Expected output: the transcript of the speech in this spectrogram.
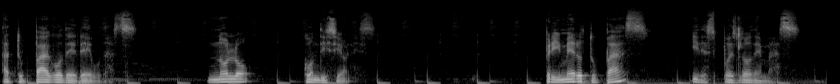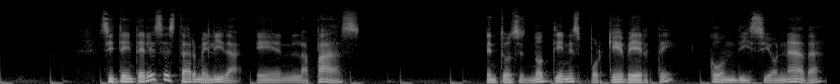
a tu pago de deudas. No lo condiciones. Primero tu paz y después lo demás. Si te interesa estar, Melida, en la paz, entonces no tienes por qué verte condicionada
